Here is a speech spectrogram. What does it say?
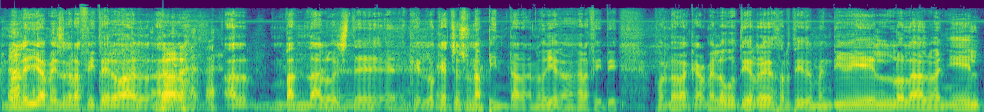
no le llames grafitero al, al, al vándalo este, que lo que ha hecho es una pintada no llega a graffiti. Pues nada, Carmelo Gutiérrez Ortiz de Mendívil, Lola Albañil,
